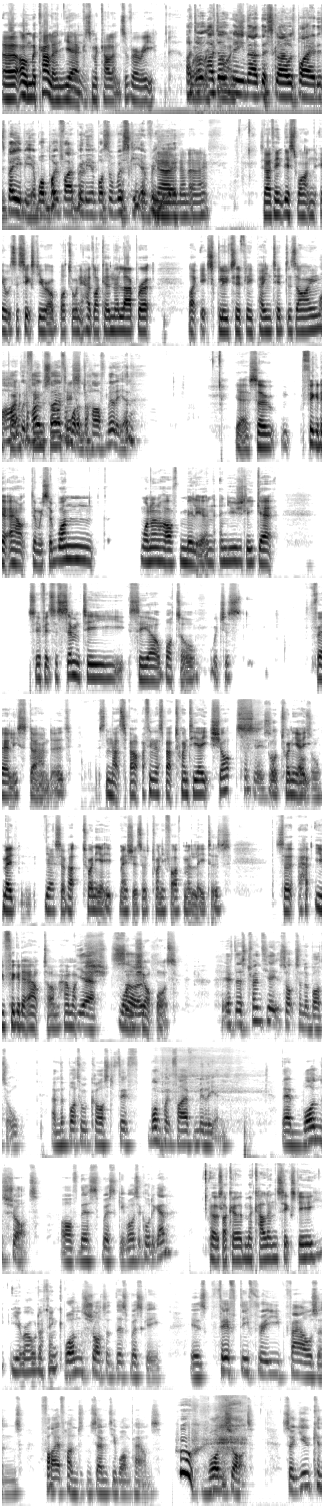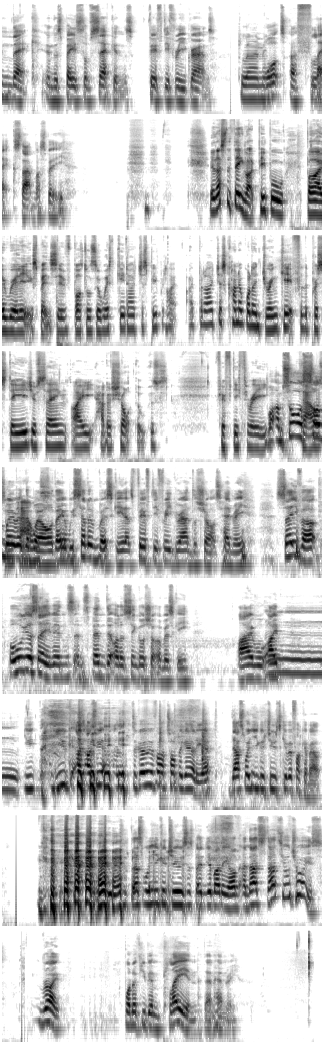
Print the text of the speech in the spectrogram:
Uh, oh, Macallan, yeah, Hmm. because Macallan's a very. I don't. I don't mean that this guy was buying his baby a 1.5 million bottle of whiskey every No, year. no, no, no. So I think this one, it was a 60 year old bottle and it had like an elaborate, like exclusively painted design. Well, by, I like, would hope so for one artist. and a half million. Yeah, so figured it out. Then we said one, one and a half million, and usually get. So if it's a 70 cl bottle, which is fairly standard, and that's about I think that's about 28 shots 28 or 28 me- yeah so about 28 measures of 25 milliliters. So you figured it out Tom how much Yeah, one so- shot was. If there's 28 shots in a bottle, and the bottle cost fif- 1.5 million, then one shot of this whiskey, what was it called again? It was like a Macallan 60 year old I think One shot of this whiskey is £53,571. pounds. Whew. One shot. So you can neck, in the space of seconds, 53 grand. Blimey. What a flex that must be. Yeah, that's the thing. Like people buy really expensive bottles of whiskey, and I just people like, I, but I just kind of want to drink it for the prestige of saying I had a shot that was fifty three. Well, I'm sure somewhere in the world they will be selling whiskey that's 53 grand a shot, Henry. Save up all your savings and spend it on a single shot of whiskey. I will. I Mm. you you. I, I think, to go with our topic earlier, that's what you can choose to give a fuck about. That's what you can choose to spend your money on, and that's that's your choice. Right. What have you been playing then, Henry?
